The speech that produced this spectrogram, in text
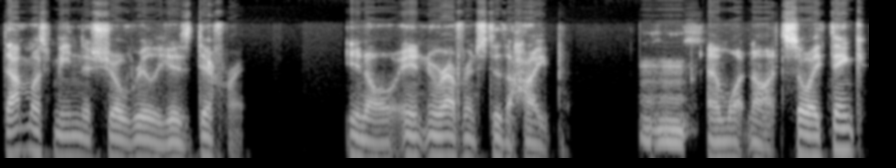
that must mean the show really is different, you know, in reference to the hype hmm and whatnot. So I think,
